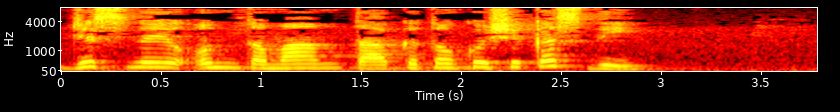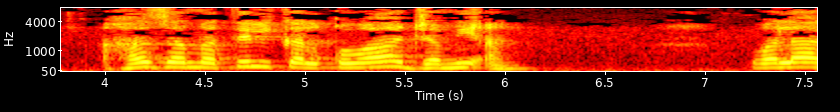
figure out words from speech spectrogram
جس نے ان تمام طاقتوں کو شکست دی۔ ہزم تل کلقوا جمی ان ولا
